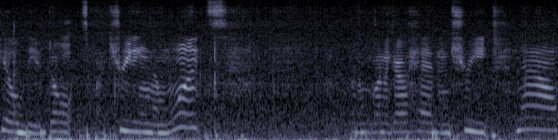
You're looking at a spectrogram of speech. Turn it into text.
killed the adults by treating them once, but I'm going to go ahead and treat now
